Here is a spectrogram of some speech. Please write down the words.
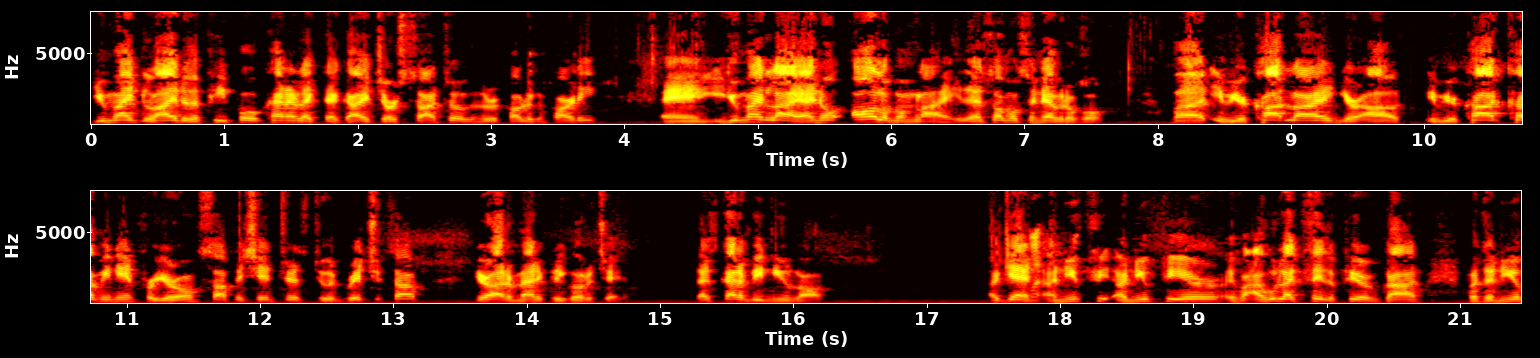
You might lie to the people, kind of like that guy George Santos in the Republican Party, and you might lie. I know all of them lie. That's almost inevitable. But if you're caught lying, you're out. If you're caught coming in for your own selfish interest to enrich yourself, you're automatically go to jail. That's got to be new law. Again, What- a new fe- a new fear. If I would like to say the fear of God, but the new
